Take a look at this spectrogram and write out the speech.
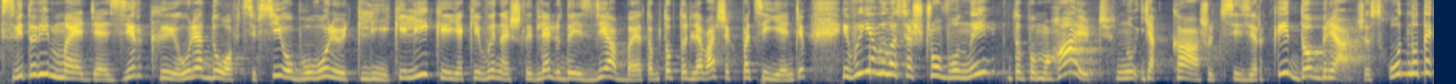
Світові медіа, зірки, урядовці всі обговорюють ліки, ліки, які ви знайшли для людей з діабетом, тобто для ваших пацієнтів. І виявилося, що вони допомагають, ну як кажуть ці зірки, добряче схуднути.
